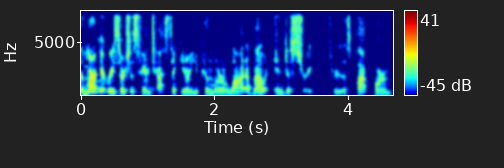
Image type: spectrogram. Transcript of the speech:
The market research is fantastic. You know, you can learn a lot about industry through this platform.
